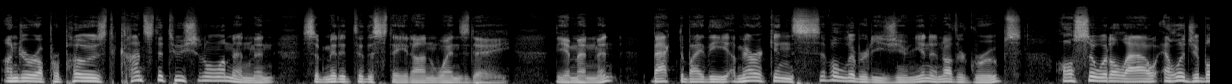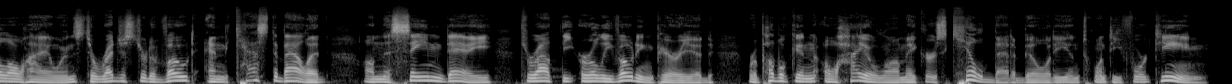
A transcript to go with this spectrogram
under a proposed constitutional amendment submitted to the state on Wednesday. The amendment, backed by the American Civil Liberties Union and other groups, also would allow eligible Ohioans to register to vote and cast a ballot on the same day throughout the early voting period. Republican Ohio lawmakers killed that ability in 2014.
